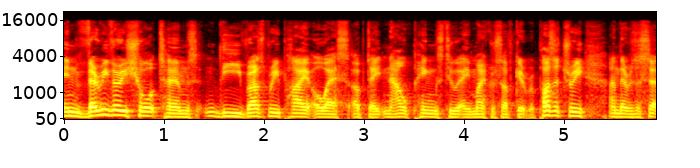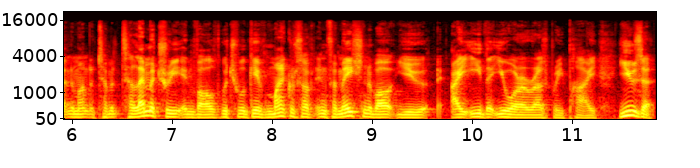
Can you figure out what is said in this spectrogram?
in very, very short terms, the Raspberry Pi OS update now pings to a Microsoft Git repository, and there is a certain amount of te telemetry involved, which will give Microsoft information about you, i.e. that you are a Raspberry Pi user.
